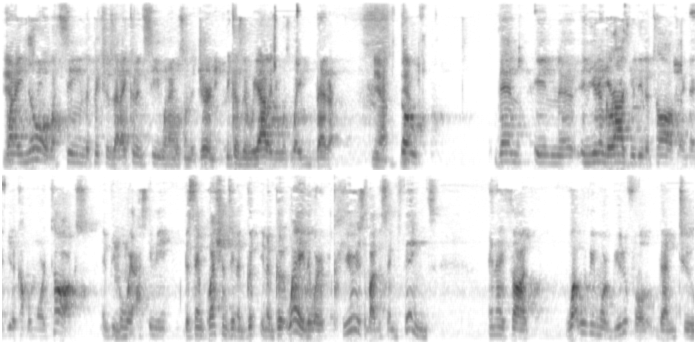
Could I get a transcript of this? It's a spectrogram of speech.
yeah. What I know was seeing the pictures that I couldn't see when I was on the journey because the reality was way better. Yeah. So yeah. Then in uh, in Union Garage we did a talk and then did a couple more talks and people mm-hmm. were asking me the same questions in a good in a good way. They were curious about the same things, and I thought, what would be more beautiful than to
